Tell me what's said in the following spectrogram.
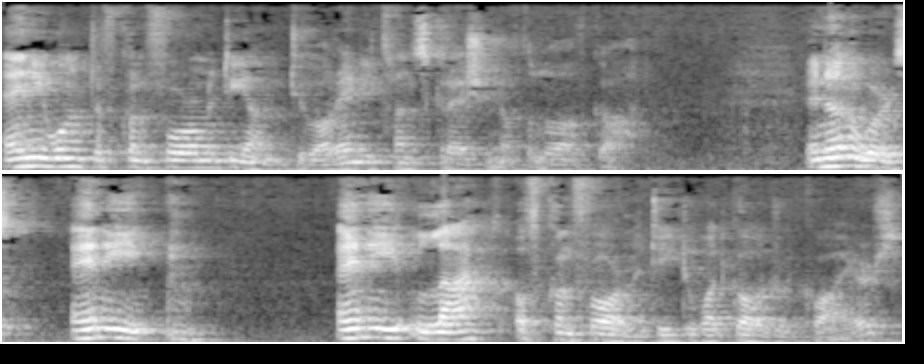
Any want of conformity unto or any transgression of the law of God. In other words, any, any lack of conformity to what God requires,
